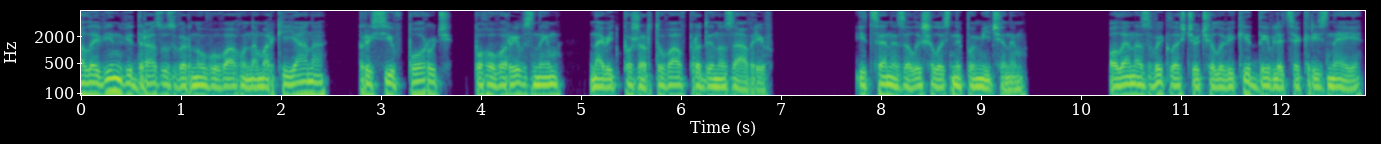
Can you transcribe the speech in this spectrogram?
Але він відразу звернув увагу на Маркіяна, присів поруч, поговорив з ним, навіть пожартував про динозаврів. І це не залишилось непоміченим. Олена звикла, що чоловіки дивляться крізь неї,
